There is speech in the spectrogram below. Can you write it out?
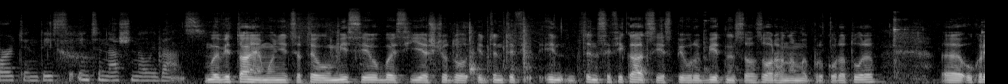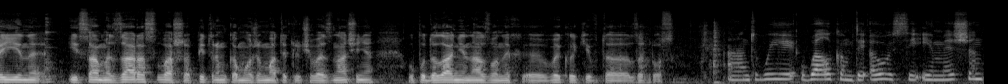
part in these international events. Ми вітаємо ініціативу місії ОБСЄ щодо інтенсифікації співробітництва з органами прокуратури е, України, і саме зараз ваша підтримка може мати ключове значення у подоланні названих е, викликів та загроз. And we welcome the OSCE mission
